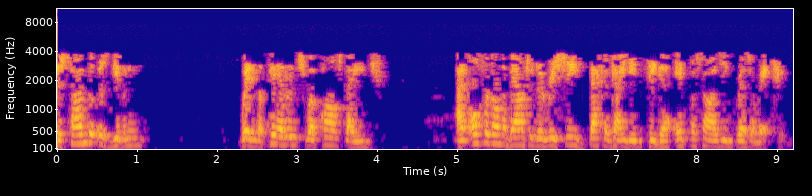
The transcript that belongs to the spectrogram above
the son that was given when the parents were past age and offered on the mountain and received back again in figure, emphasizing resurrection.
